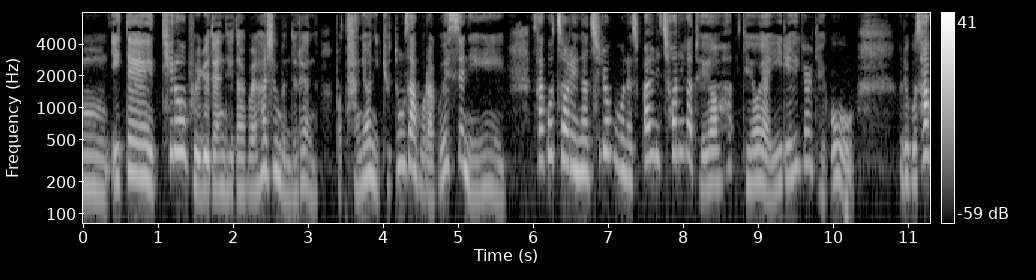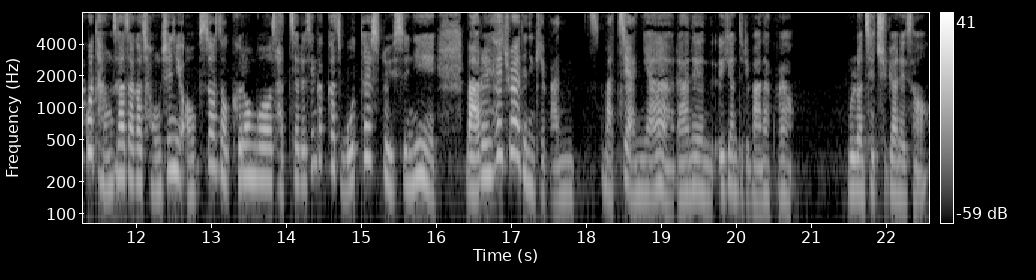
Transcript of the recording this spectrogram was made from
음, 이때 T로 분류된 대답을 하신 분들은 뭐 당연히 교통사고라고 했으니 사고 처리나 치료 부분에서 빨리 처리가 되어, 되어야 일이 해결되고 그리고 사고 당사자가 정신이 없어서 그런 거 자체를 생각하지 못할 수도 있으니 말을 해줘야 되는 게 맞, 맞지 않냐라는 의견들이 많았고요. 물론 제 주변에서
